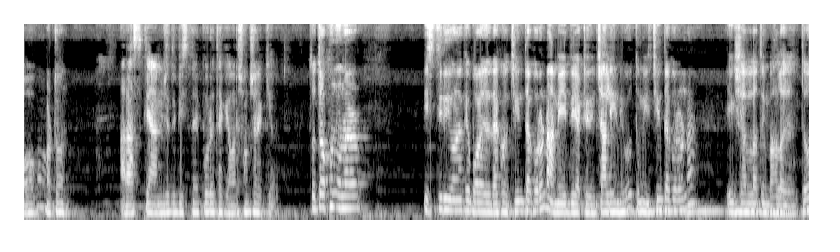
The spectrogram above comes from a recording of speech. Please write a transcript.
অঘটন, আর আজকে আমি যদি বিছনায় পড়ে থাকি, আমার সংসারে কি তো তখন ওনার স্ত্রী ওনাকে বলে যে, দেখো, চিন্তা করো না, আমি এই দুই একটা দিন চালিয়ে নেব। তুমি চিন্তা করো না ইনশাল্লাহ তুমি ভালো যাবে। তো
